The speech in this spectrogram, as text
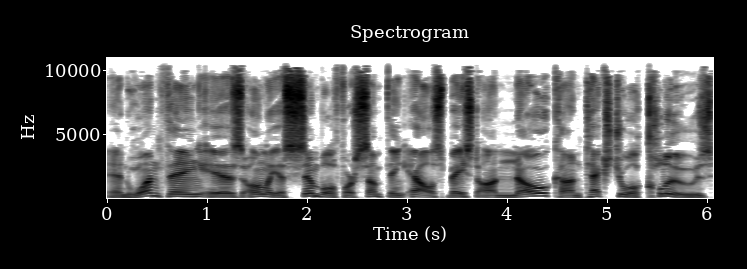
and one thing is only a symbol for something else based on no contextual clues,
